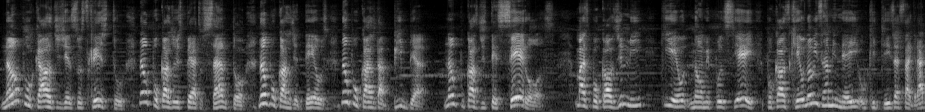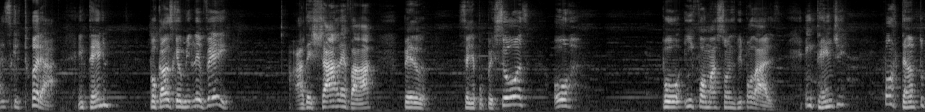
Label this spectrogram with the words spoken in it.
Não por causa de Jesus Cristo, não por causa do Espírito Santo, não por causa de Deus, não por causa da Bíblia, não por causa de terceiros, mas por causa de mim, que eu não me policiei, por causa que eu não examinei o que diz a Sagrada Escritura. Entende? Por causa que eu me levei a deixar levar, pelo, seja por pessoas ou por informações bipolares. Entende? Portanto,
